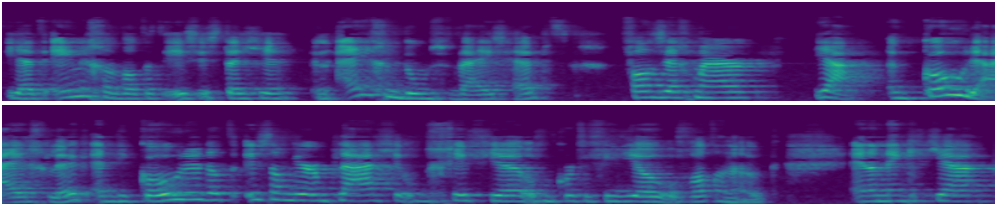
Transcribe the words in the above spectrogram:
Ja, het enige wat het is, is dat je een eigendomsbewijs hebt van zeg maar ja, een code eigenlijk. En die code, dat is dan weer een plaatje of een gifje of een korte video of wat dan ook. En dan denk ik, ja,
